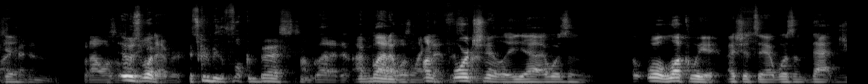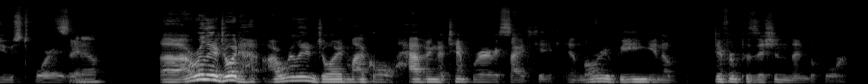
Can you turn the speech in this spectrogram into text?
Like Yeah. I didn't, but I was. it was whatever. It's gonna be the fucking best. I'm glad I didn't. I'm glad I wasn't like that. Unfortunately, yeah, I wasn't. Well, luckily, I should say I wasn't that juiced for it. Same. You know. Uh, I really enjoyed. I really enjoyed Michael having a temporary sidekick and Laurie being in a different position than before.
